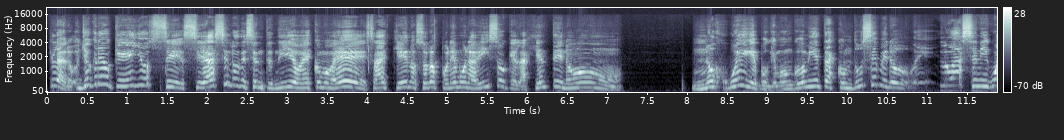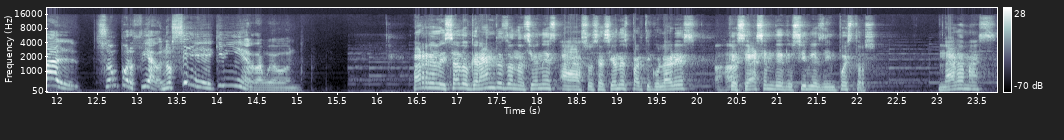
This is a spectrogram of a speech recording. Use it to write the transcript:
Claro, yo creo que ellos se, se hacen lo desentendido. Es como, eh, ¿sabes qué? Nosotros ponemos un aviso que la gente no, no juegue Pokémon Go mientras conduce, pero eh, lo hacen igual. Son porfiados. No sé, qué mierda, weón. Ha realizado grandes donaciones a asociaciones particulares que se hacen deducibles de impuestos. Nada más.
